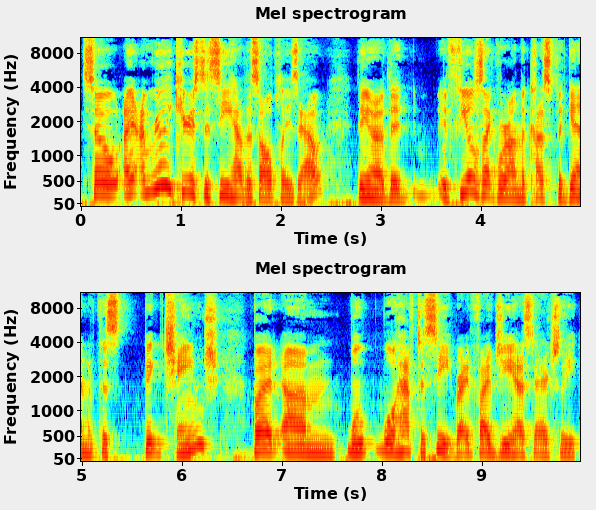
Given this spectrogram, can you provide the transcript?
So I, am really curious to see how this all plays out. You know, the, it feels like we're on the cusp again of this big change, but um, we'll we'll have to see. Right, 5G has to actually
